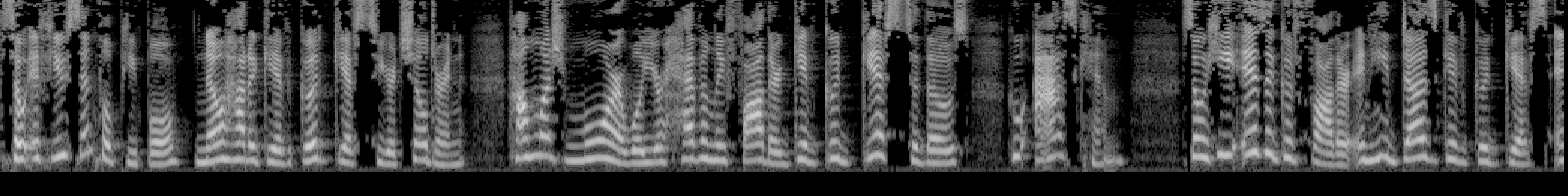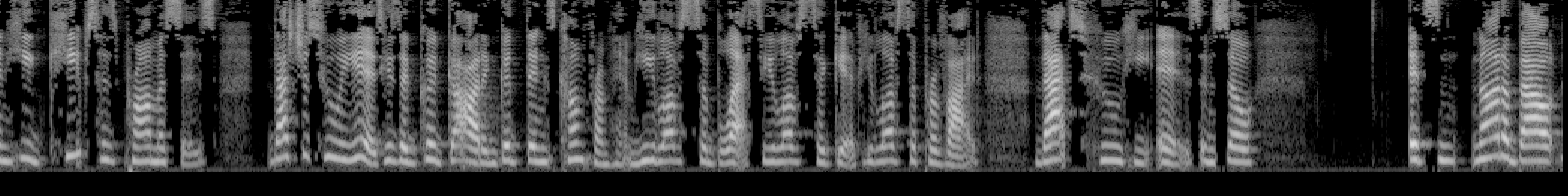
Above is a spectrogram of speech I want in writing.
"So if you sinful people know how to give good gifts to your children, how much more will your heavenly Father give good gifts to those who ask him?" So he is a good father and he does give good gifts and he keeps his promises. That's just who he is. He's a good God and good things come from him. He loves to bless, he loves to give, he loves to provide. That's who he is. And so it's not about,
